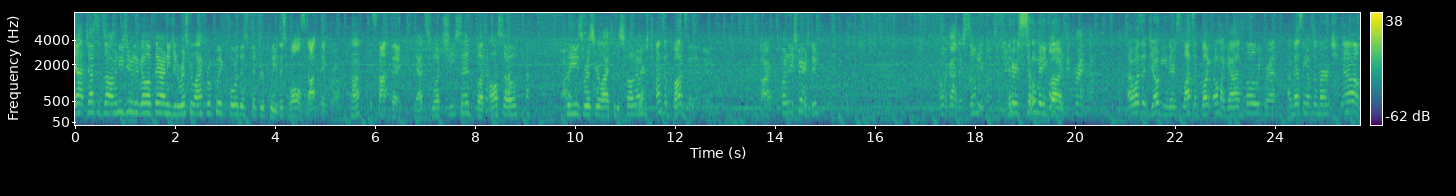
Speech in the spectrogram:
Yeah, Justin. So I'm gonna need you to go up there. I need you to risk your life real quick for this picture, please. This wall's not thick, bro. huh? It's not thick. That's what she said. But also, please risk your life for this photo. There's tons of bugs in it, dude. All right, it's part of the experience, dude. Oh my God, there's so many bugs in there. There's so many bugs. Holy crap. I wasn't joking. There's lots of bug. Oh my god. Holy crap. I'm messing up the merch. No.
